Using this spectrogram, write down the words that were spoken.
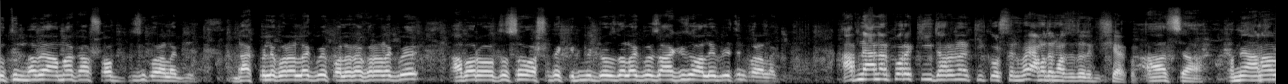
নতুনভাবে আমাকে আর সব কিছু করা লাগবে। ডাক পেলে করা লাগবে কলেরা করা লাগবে আবার অথচ ওর সাথে কৃমির ডোজ দেওয়া লাগবে যা কিছু অল এভরিথিং করা লাগবে। আপনি আনার পরে কি ধরনের কি করছেন ভাই? আমাদের মাঝে যদি শেয়ার করতেন। আচ্ছা আমি আনার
